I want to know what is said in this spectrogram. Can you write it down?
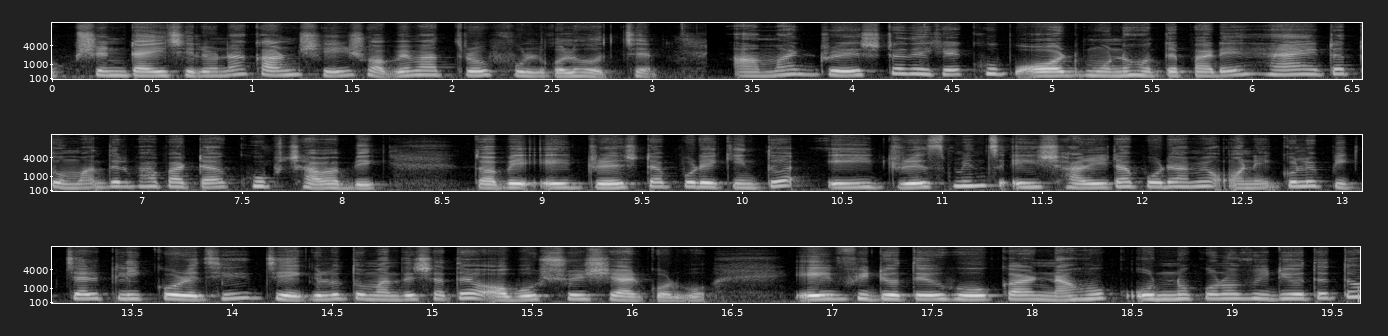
অপশনটাই ছিল না, কারণ সেই সবে মাত্র ফুলগুলো হচ্ছে। আমার ড্রেসটা দেখে খুব অড মনে হতে পারে হ্যাঁ এটা তোমাদের ভাবাটা খুব স্বাভাবিক। তবে এই ড্রেসটা পরে কিন্তু, এই ড্রেস মিন্স এই শাড়িটা পরে আমি অনেকগুলো পিকচার ক্লিক করেছি, যেগুলো তোমাদের সাথে অবশ্যই শেয়ার করব। এই ভিডিওতে হোক আর না হোক, অন্য কোনো ভিডিওতে তো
